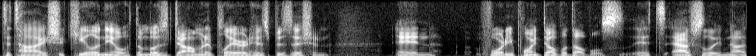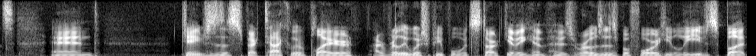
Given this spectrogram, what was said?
to tie Shaquille O'Neal, the most dominant player at his position, in 40 point double doubles. It's absolutely nuts. And James is a spectacular player. I really wish people would start giving him his roses before he leaves, but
